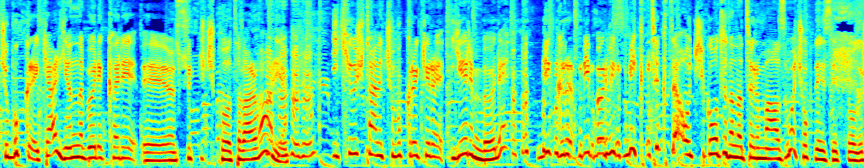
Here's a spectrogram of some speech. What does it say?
Çubuk kraker yanına böyle kare e, sütlü çikolatalar var ya. 2-3 tane çubuk krakeri yerim böyle. Bir, gra- bir böyle bir, bir tık da o çikolatadan atarım ağzıma çok lezzetli olur.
